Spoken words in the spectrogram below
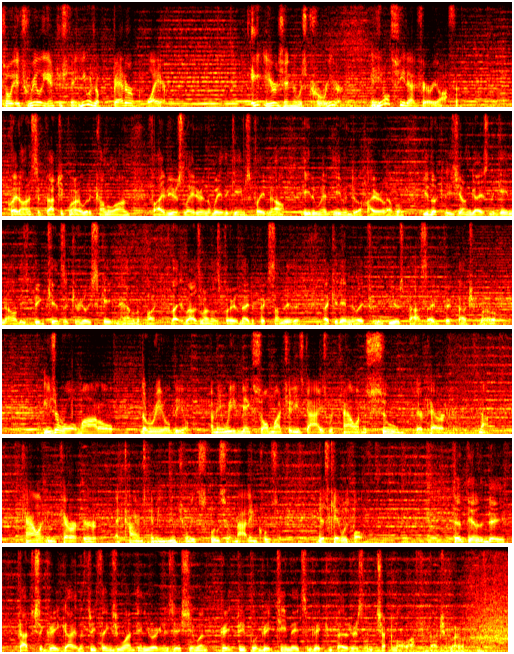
So it's really interesting. He was a better player eight years into his career, and you don't see that very often. Quite honest, if Patrick Marleau would have come along five years later in the way the game's played now, he'd have went even to a higher level. You look at these young guys in the game now, these big kids that can really skate and handle the puck. If I, was one of those players and I had to pick somebody that I could emulate from years past, I'd pick Patrick Marleau. He's a role model, the real deal. I mean, we make so much of these guys with talent assume their character. No. Talent and character at times can be mutually exclusive, not inclusive. This kid was both. At the end of the day, Patrick's a great guy. The three things you want in your organization, you want great people, great teammates, and great competitors, and check them all off for Patrick Marleau.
